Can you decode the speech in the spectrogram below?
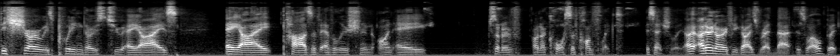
this show is putting those two AIs, AI paths of evolution on a sort of on a course of conflict essentially. I, I, don't know if you guys read that as well, but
